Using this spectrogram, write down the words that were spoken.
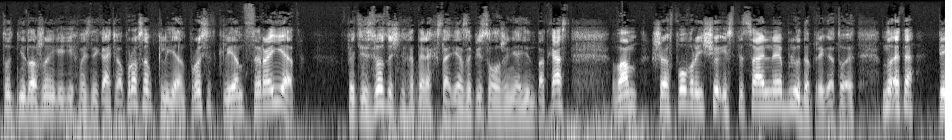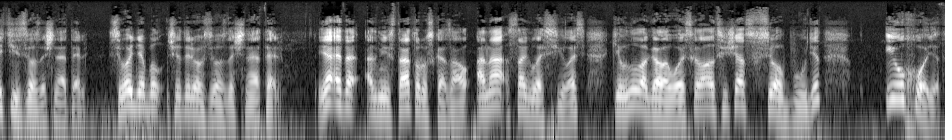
тут не должно никаких возникать вопросов. Клиент просит, клиент сыроед. В пятизвездочных отелях, кстати, я записывал уже не один подкаст, вам шеф-повар еще и специальное блюдо приготовит. Но это пятизвездочный отель. Сегодня был четырехзвездочный отель. Я это администратору сказал, она согласилась, кивнула головой, сказала, сейчас все будет, и уходит.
